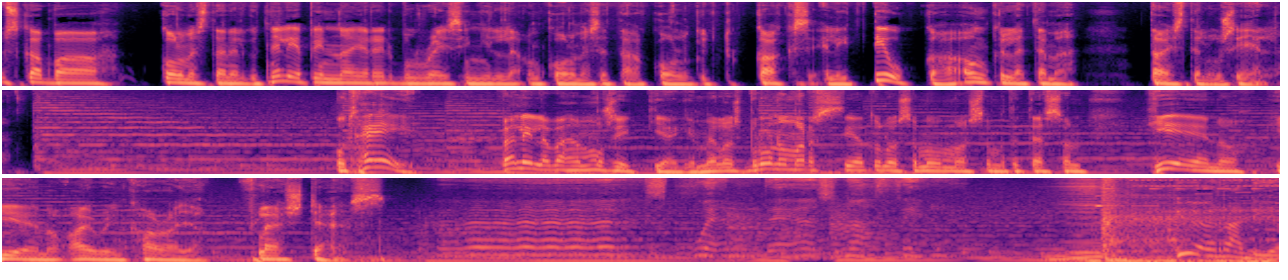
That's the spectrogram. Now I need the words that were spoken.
skabaa 344 pinnaa ja Red Bull Racingilla on 332. Eli tiukkaa on kyllä tämä taistelu siellä. Mutta hei, Välillä vähän musiikkiakin. Meillä olisi Bruno Marsia tulossa muun muassa, mutta tässä on hieno, hieno Irene Cara ja Flash Dance. Yöradio.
